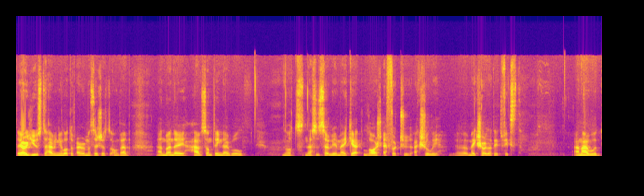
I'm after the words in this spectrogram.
they are used to having a lot of error messages on web, and when they have something, they will not necessarily make a large effort to actually uh, make sure that it's fixed. And I would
